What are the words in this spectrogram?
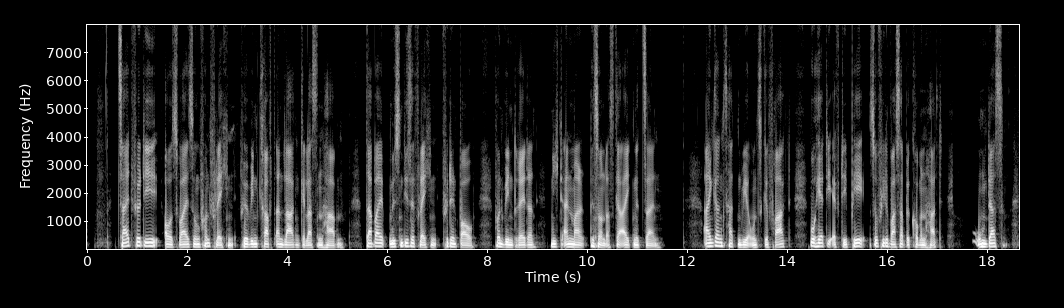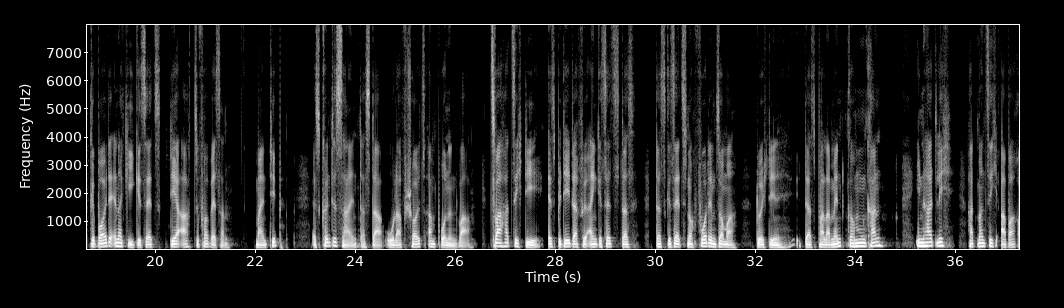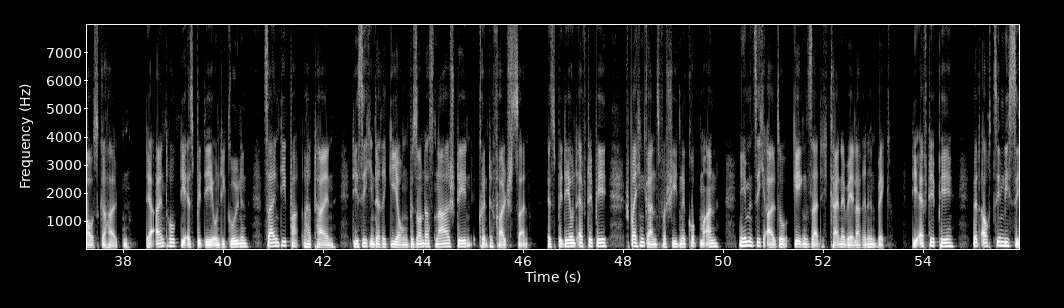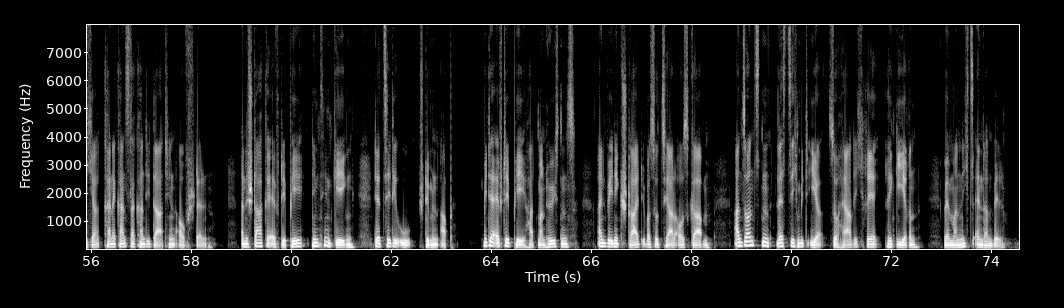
Zeit für die Ausweisung von Flächen für Windkraftanlagen gelassen haben. Dabei müssen diese Flächen für den Bau von Windrädern nicht einmal besonders geeignet sein. Eingangs hatten wir uns gefragt, woher die FDP so viel Wasser bekommen hat, um das Gebäudeenergiegesetz derart zu verwässern. Mein Tipp? Es könnte sein, dass da Olaf Scholz am Brunnen war. Zwar hat sich die SPD dafür eingesetzt, dass das Gesetz noch vor dem Sommer durch die, das Parlament kommen kann, inhaltlich hat man sich aber rausgehalten. Der Eindruck, die SPD und die Grünen seien die Parteien, die sich in der Regierung besonders nahestehen, könnte falsch sein. SPD und FDP sprechen ganz verschiedene Gruppen an, nehmen sich also gegenseitig keine Wählerinnen weg. Die FDP wird auch ziemlich sicher keine Kanzlerkandidatin aufstellen. Eine starke FDP nimmt hingegen der CDU Stimmen ab. Mit der FDP hat man höchstens ein wenig Streit über Sozialausgaben. Ansonsten lässt sich mit ihr so herrlich re regieren, wenn man nichts ändern will.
